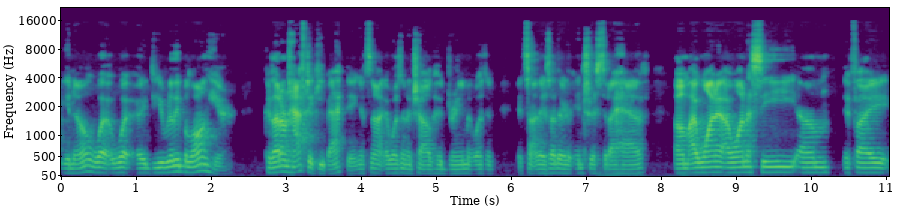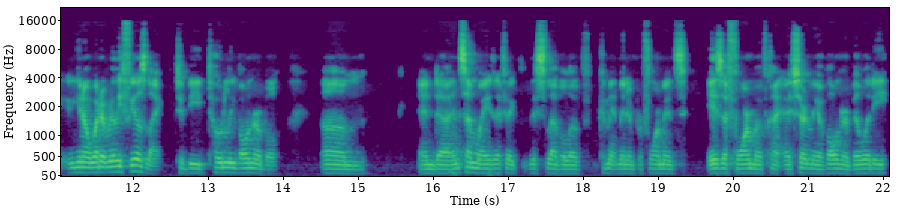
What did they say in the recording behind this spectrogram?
You know, what what uh, do you really belong here? Because I don't have to keep acting. It's not. It wasn't a childhood dream. It wasn't. It's not. There's other interests that I have um, I want to I want to see um, if I you know what it really feels like to be totally vulnerable. Um, and uh, in some ways, I think this level of commitment and performance is a form of kind of, certainly a vulnerability,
